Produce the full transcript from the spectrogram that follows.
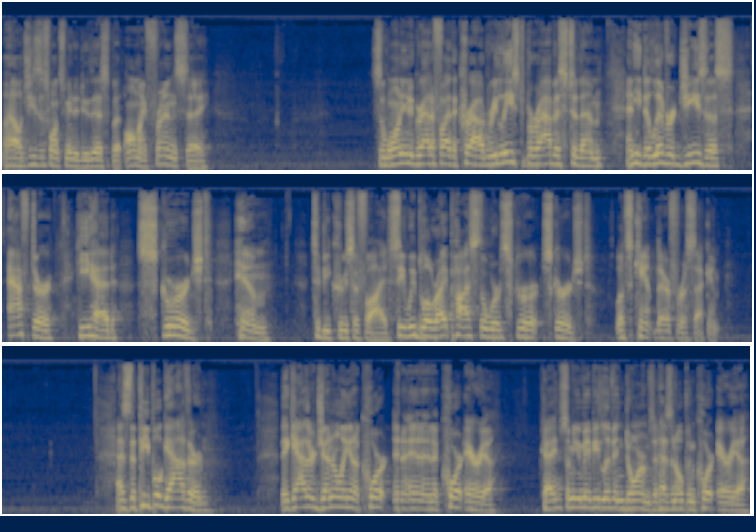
Well, Jesus wants me to do this, but all my friends say. So, wanting to gratify the crowd, released Barabbas to them, and he delivered Jesus after he had scourged him to be crucified. See, we blow right past the word scourged. Let's camp there for a second. As the people gathered, they gathered generally in a court, in a, in a court area. Okay? Some of you maybe live in dorms that has an open court area.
